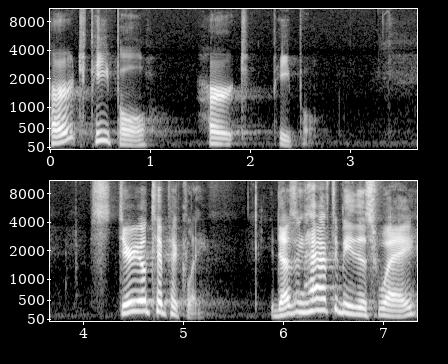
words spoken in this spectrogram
Hurt people hurt people. Stereotypically, it doesn't have to be this way,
